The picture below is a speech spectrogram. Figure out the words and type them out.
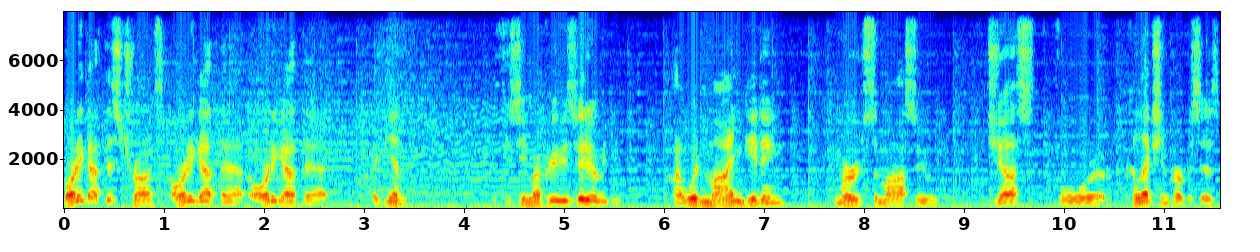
Already got this Trunks. Already got that. Already got that. Again, if you've seen my previous video, I wouldn't mind getting Merge Zamasu just for collection purposes.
